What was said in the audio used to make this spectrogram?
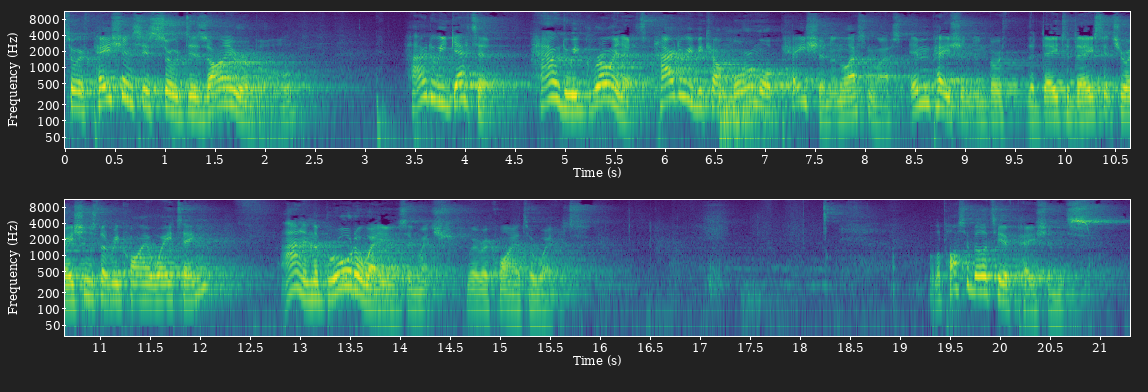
so if patience is so desirable, how do we get it? How do we grow in it? How do we become more and more patient and less and less impatient in both the day to day situations that require waiting and in the broader ways in which we're required to wait? Well, the possibility of patience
